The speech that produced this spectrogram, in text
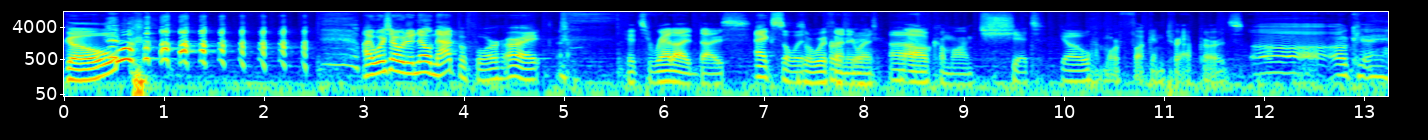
go. I wish I would have known that before. All right, It's red eyed dice. excellent. So a whiff Perfect. anyway. Uh, oh, come on. shit. Go. More fucking trap cards. Oh, okay.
